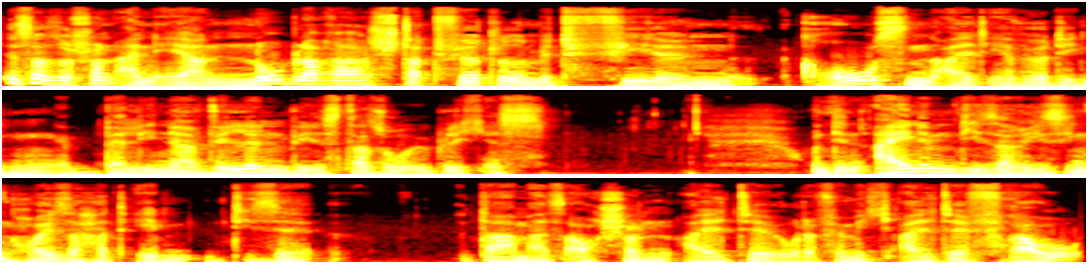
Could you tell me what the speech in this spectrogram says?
ist also schon ein eher noblerer Stadtviertel mit vielen großen, altehrwürdigen Berliner Villen, wie es da so üblich ist. Und in einem dieser riesigen Häuser hat eben diese damals auch schon alte oder für mich alte Frau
